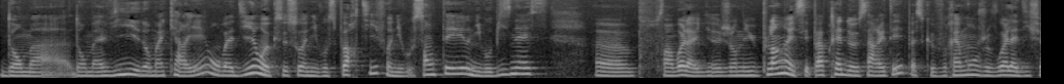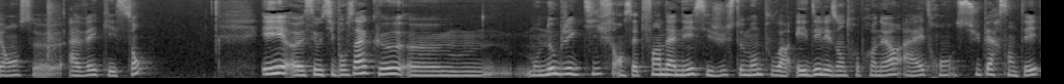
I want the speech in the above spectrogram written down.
dans ma, dans ma vie et dans ma carrière, on va dire, que ce soit au niveau sportif, au niveau santé, au niveau business. Euh, enfin voilà, j'en ai eu plein et c'est pas prêt de s'arrêter parce que vraiment je vois la différence euh, avec et sans. Et euh, c'est aussi pour ça que mon objectif en cette fin d'année, c'est justement de pouvoir aider les entrepreneurs à être en super santé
